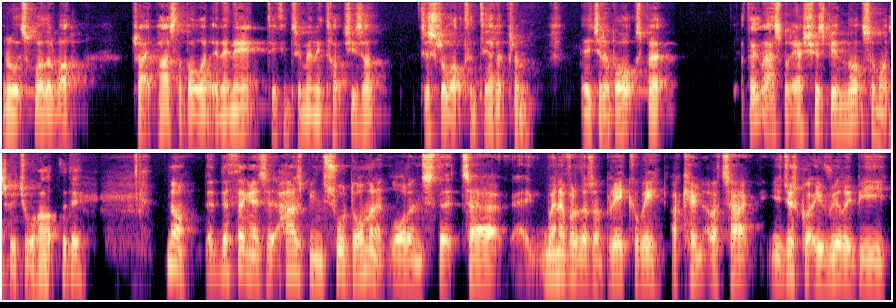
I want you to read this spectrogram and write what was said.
You know, it's whether we're trying to pass the ball into the net, taking too many touches, or just reluctant to hit it from the edge of the box. But I think that's where the issue's been, not so much with Joe Hart today. No, the, the thing is, it has been so dominant, Lawrence, that uh, whenever there's a breakaway, a counter attack, you just got to really be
